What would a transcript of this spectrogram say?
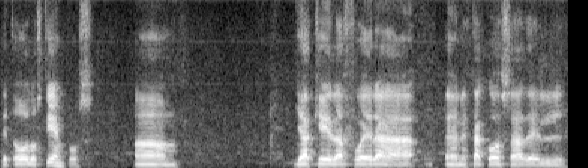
de todos los tiempos. Ya queda fuera en esta cosa del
